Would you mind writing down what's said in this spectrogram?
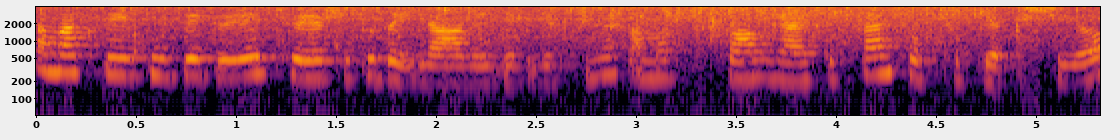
Damak zevkinize göre çörek otu da ilave edebilirsiniz ama susam gerçekten çok çok yakışıyor.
